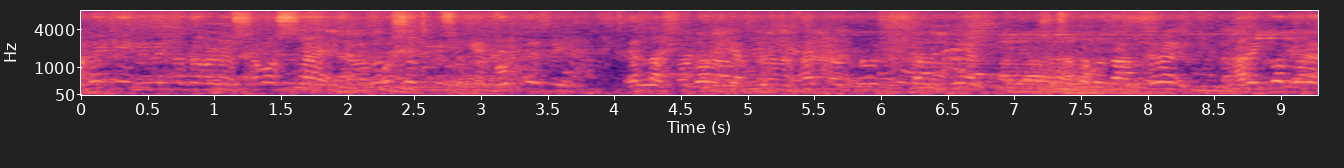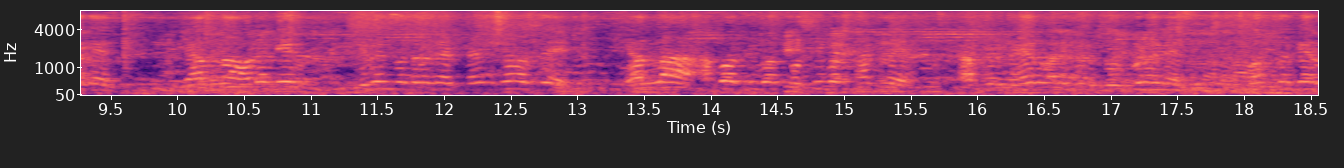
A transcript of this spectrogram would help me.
অনেকেই বিভিন্ন ধরনের সমস্যায় অসুখ বিসুখে ভুগতেছি। আল্লাহ সকলকে আপনি সুস্থতা দান করেন আরোগ্য করে দেন। আল্লাহ অনেকের বিভিন্ন ধরনের টেনশন আছে আল্লাহ আপদ বিপদ মুসিবত থাকলে আপনি মেহরবানি করে দূর করে দেন। প্রত্যেকের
